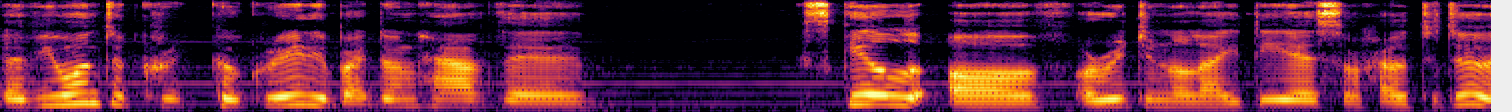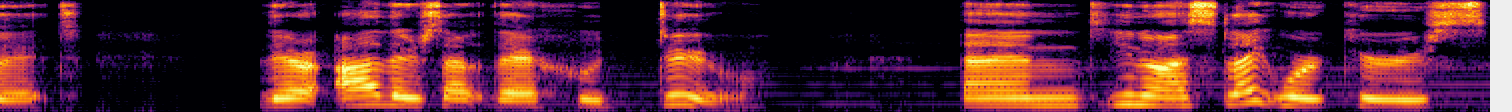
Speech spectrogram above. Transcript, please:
if you want to co-create it but don't have the skill of original ideas or how to do it, there are others out there who do. And, you know, as light workers,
